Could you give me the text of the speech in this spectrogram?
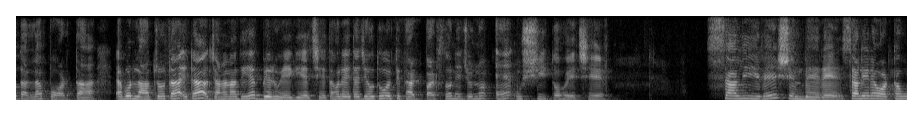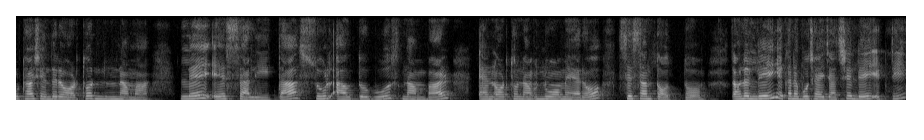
দাল্লা পর্দা। এবং লাদ্রটা এটা জানানা দিয়ে বের হয়ে গিয়েছে। তাহলে এটা যেহেতু একটি থার্ড পার্সন জন্য এ উষিত হয়েছে। salire scendere salire অর্থ উঠা scendere অর্থ নামা। lei è salita sull'autobus number n অর্থ না- numero 68 তাহলে লেই এখানে বোঝাই যাচ্ছে লেই একটি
